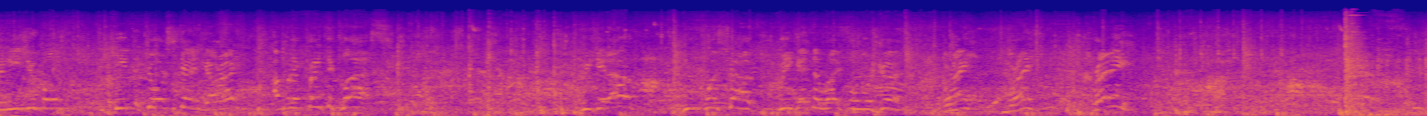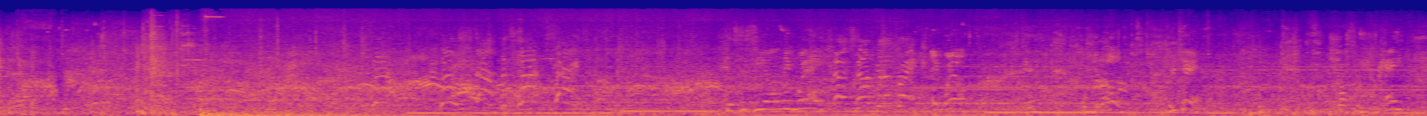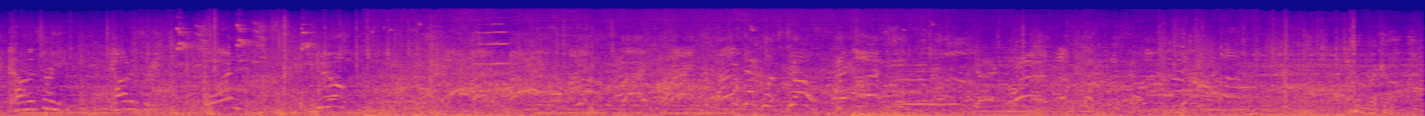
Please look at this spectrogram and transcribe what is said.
Keep the door steady, all right? I'm gonna break the glass. We get out, you push out, we get the rifle, we're good. All right? All right? Ready? No, stop! It's not safe! This is the only way. No, it's not gonna break. It will. Can hold it. We can. Trust me, okay? Count of three. Count of three. One, two. Nicholas, go! Nicholas! Don't let go.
